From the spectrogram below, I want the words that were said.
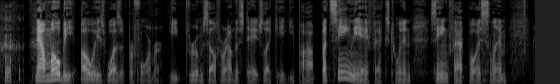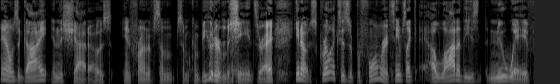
now, Moby always was a performer. He threw himself around the stage like Iggy Pop. But seeing the Aphex Twin, seeing Fatboy Slim, you know, it was a guy in the shadows in front of some some computer machines, right? You know, Skrillex is a performer. It seems like a lot of these new wave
